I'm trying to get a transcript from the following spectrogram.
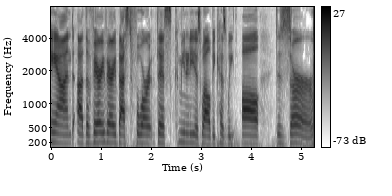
and uh, the very, very best for this community as well because we all deserve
